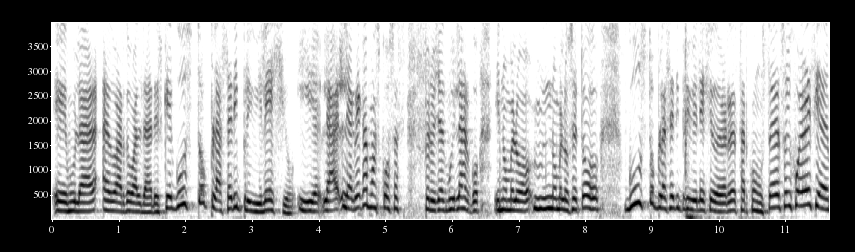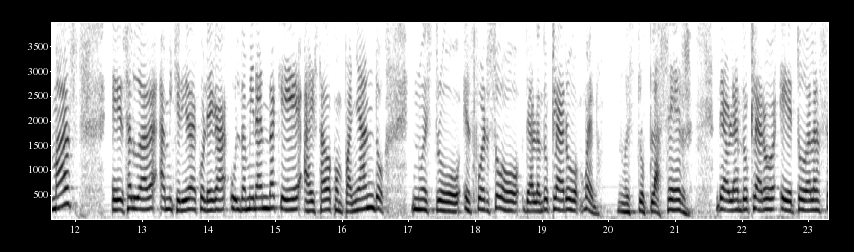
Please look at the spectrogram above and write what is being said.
emular a Eduardo Valdares. Qué gusto, placer y privilegio. Y le, agrega más cosas, pero ya es muy largo y no me, lo, no me lo sé todo. Gusto, placer y privilegio de verdad estar con ustedes hoy jueves y además eh, saludar a mi querida colega Hulda Miranda que ha estado acompañando nuestro esfuerzo de Hablando Claro, bueno, nuestro placer de hablando claro eh, todas las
